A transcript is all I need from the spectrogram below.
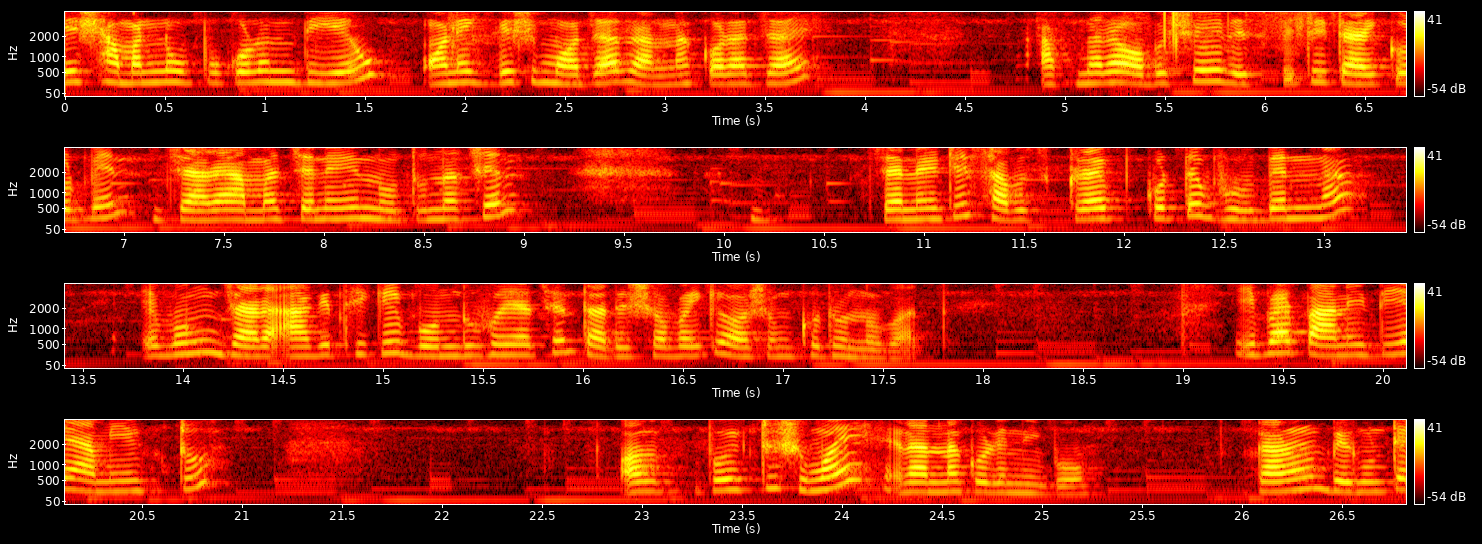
এই সামান্য উপকরণ দিয়েও অনেক বেশি মজার রান্না করা যায়। আপনারা অবশ্যই রেসিপিটি ট্রাই করবেন। যারা আমার চ্যানেলে নতুন আছেন চ্যানেলটি সাবস্ক্রাইব করতে ভুলবেন না এবং যারা আগে থেকেই বন্ধু হয়ে আছেন, তাদের সবাইকে অসংখ্য ধন্যবাদ। এবার পানি দিয়ে আমি একটু, অল্প একটু সময় রান্না করে নিব। কারণ বেগুনটা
